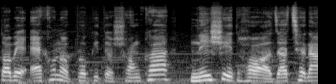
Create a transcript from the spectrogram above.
তবে এখনও প্রকৃত সংখ্যা নিশ্চিত হওয়া যাচ্ছে না।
